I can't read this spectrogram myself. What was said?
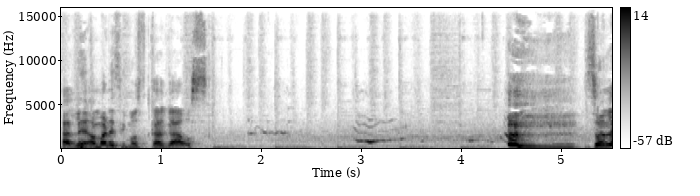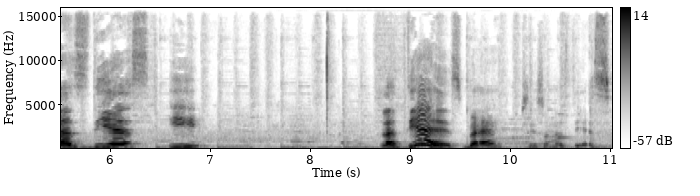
Amanecimos cagados. Son las 10 y... Las 10, ¿ve? Sí, son las 10.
